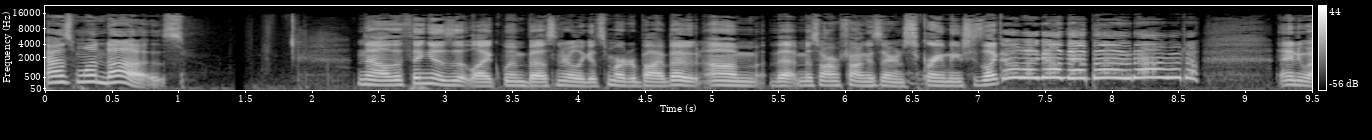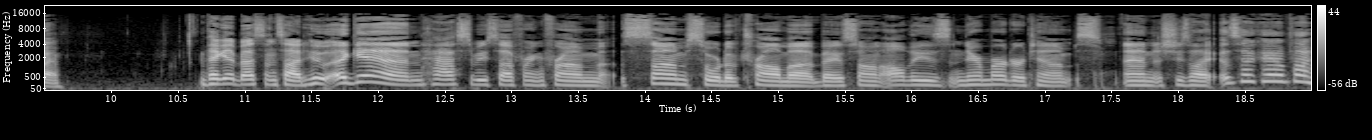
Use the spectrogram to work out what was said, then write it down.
as one does. Now the thing is that like when Bess nearly gets murdered by a boat, um, that Miss Armstrong is there and screaming. She's like, "Oh my god, that boat!" Ah, anyway, they get Bess inside, who again has to be suffering from some sort of trauma based on all these near murder attempts. And she's like, It's okay, I'm fine.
